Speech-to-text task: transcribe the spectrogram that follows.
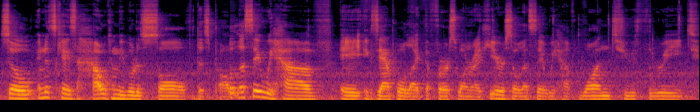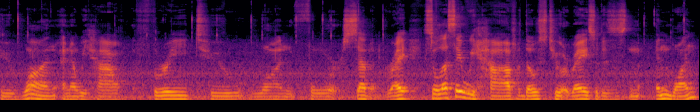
So in this case, how can we be able to solve this problem? Let's say we have a example like the first one right here. So let's say we have 1, 2, 3, 2, 1, and then we have 3, 2, 1, 4, 7, right? So let's say we have those two arrays. So this is N1,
